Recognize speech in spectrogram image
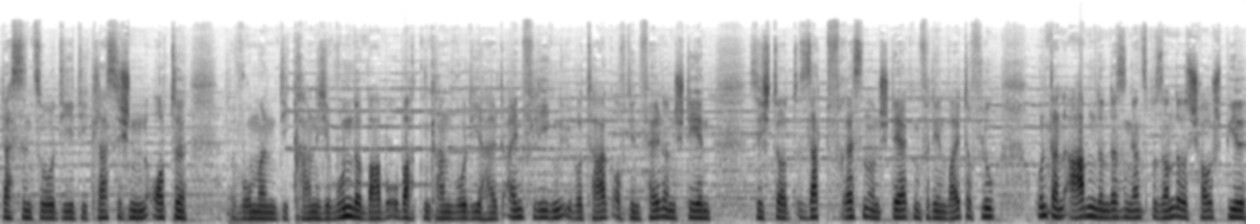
das sind so die, die klassischen Orte, wo man die Kraniche wunderbar beobachten kann, wo die halt einfliegen, über Tag auf den Feldern stehen, sich dort satt fressen und stärken für den Weiterflug. Und dann Abend, und das ist ein ganz besonderes Schauspiel,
